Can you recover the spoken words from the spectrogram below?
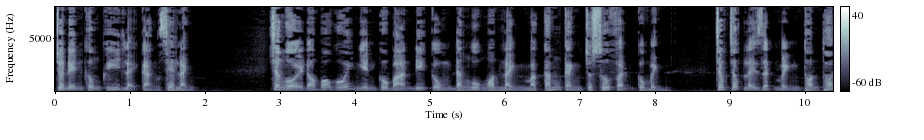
cho nên không khí lại càng xe lạnh. Trang ngồi đó bó gối nhìn cô bạn đi cùng đang ngủ ngon lành mà cám cảnh cho số phận của mình. Chốc chốc lại giật mình thon thót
